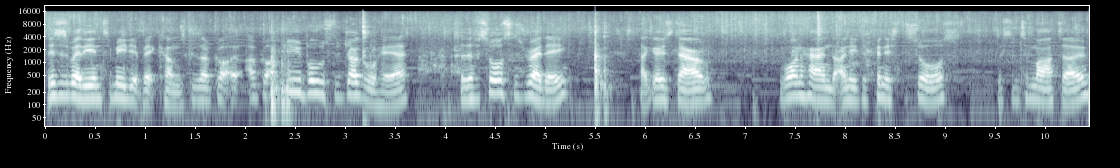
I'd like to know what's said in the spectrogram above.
This is where the intermediate bit comes because I've got I've got a few balls to juggle here. So the sauce is ready. That goes down. One hand I need to finish the sauce with some tomato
